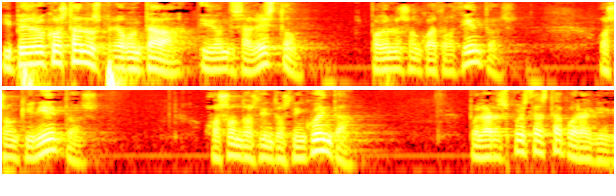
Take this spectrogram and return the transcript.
Y Pedro Costa nos preguntaba, ¿y dónde sale esto? ¿Por qué no son 400? ¿O son 500? ¿O son 250? Pues la respuesta está por aquí.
